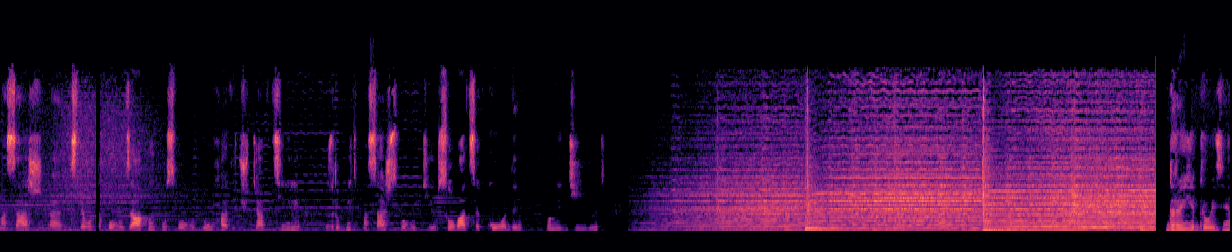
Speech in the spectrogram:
Масаж е, після от такого заклику свого духа, відчуття в тілі. Зробіть масаж свого тіла. Слова це коди, вони діють. Дорогі друзі,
